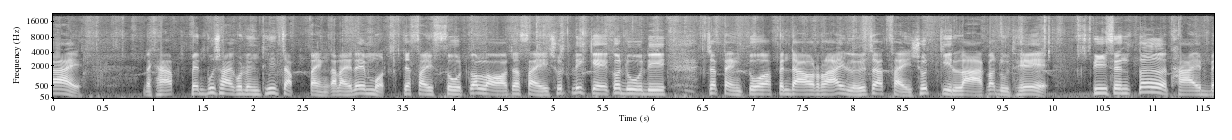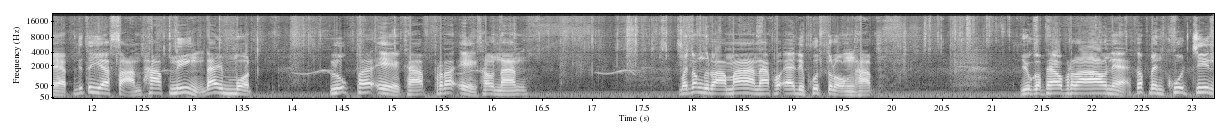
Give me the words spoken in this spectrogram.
ได้นะครับเป็นผู้ชายคนหนึ่งที่จับแต่งอะไรได้หมด จะใส่สูทก็หล่อจะใส่ชุดลิเกก็ดูดี จะแต่งตัวเป็นดาวร้าย หรือจะใส่ชุดกีฬาก็ดูเท่พรีเซนเตอร์ถ่ายแบบนิตยสารภาพนิ่งได้หมดลุกพระเอกครับ พระเอกเท่านั้น ไม่ต้องดราม่านะ เพราะแอดดิพูดตรงครับ อยู่กับแพรวพราวเนี่ยก็เป็นคู่จิ้น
